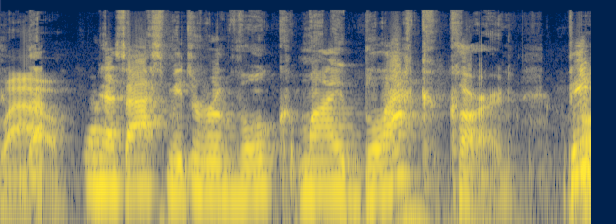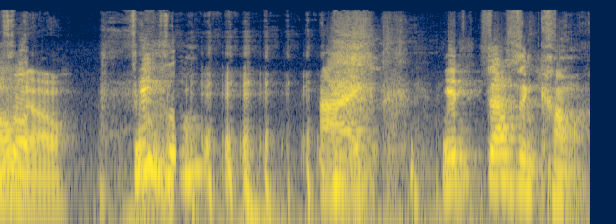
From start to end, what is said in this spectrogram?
Wow. That has asked me to revoke my black card. People, oh, no. people, I, it doesn't come up.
